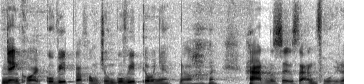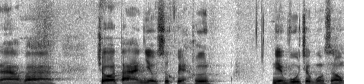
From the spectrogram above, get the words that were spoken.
nhanh khỏi covid và phòng chống covid các bác nhé. Đó hát nó sẽ giãn phổi ra và cho ta nhiều sức khỏe hơn niềm vui trong cuộc sống.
